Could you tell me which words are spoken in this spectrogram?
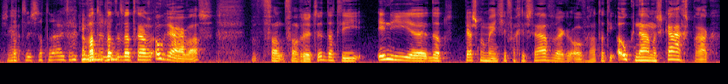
Is, Ja. dat, is dat een uitdrukking? Wat, wat, wat trouwens ook raar was van, van Rutte, dat hij in die, eh, dat persmomentje van gisteravond waar ik het over had, dat hij ook namens Kaag sprak.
